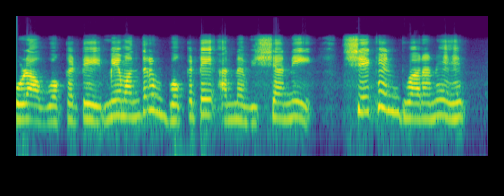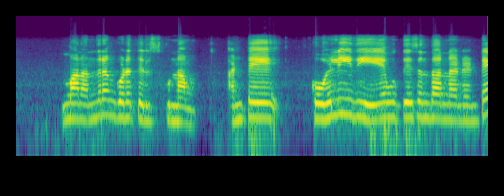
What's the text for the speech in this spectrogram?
కూడా ఒకటే మేమందరం ఒకటే అన్న విషయాన్ని షేక్ హ్యాండ్ ద్వారానే మనందరం కూడా తెలుసుకున్నాం. అంటే కోహ్లీ ఇది ఏ ఉద్దేశంతో అన్నాడంటే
